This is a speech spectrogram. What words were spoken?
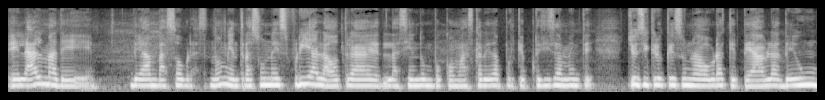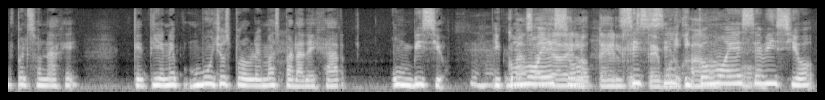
el alma de, de ambas obras, ¿no? Mientras una es fría, la otra eh, la siendo un poco más cálida, porque precisamente yo sí creo que es una obra que te habla de un personaje que tiene muchos problemas para dejar un vicio. Y cómo Más allá eso. del hotel que sí, esté sí, y cómo o- ese vicio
